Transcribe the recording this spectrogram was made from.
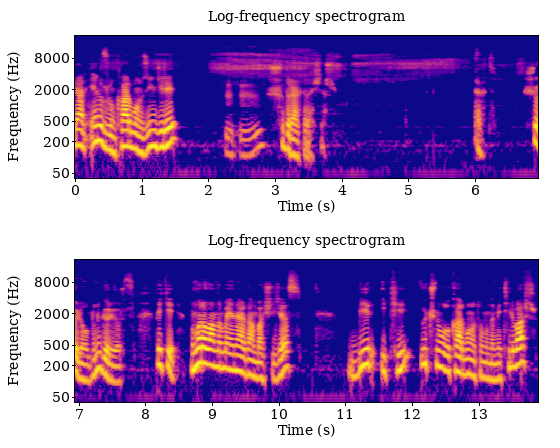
Yani en uzun karbon zinciri şudur arkadaşlar. Evet. Şöyle olduğunu görüyoruz. Peki numaralandırmaya nereden başlayacağız? 1, 2, 3 nolu karbon atomunda metil var.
